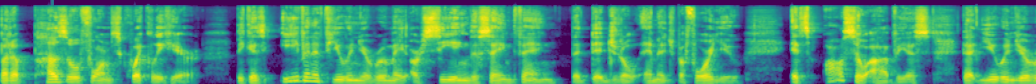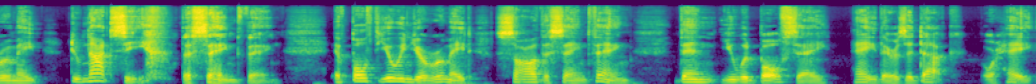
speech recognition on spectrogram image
But a puzzle forms quickly here, because even if you and your roommate are seeing the same thing, the digital image before you, it's also obvious that you and your roommate do not see the same thing. If both you and your roommate saw the same thing, then you would both say, hey, there's a duck, or hey,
